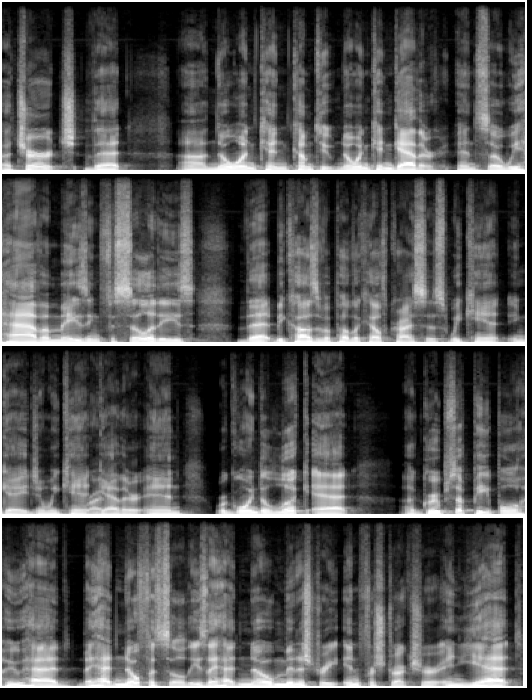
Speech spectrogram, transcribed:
a church that uh, no one can come to, no one can gather. And so we have amazing facilities that, because of a public health crisis, we can't engage and we can't right. gather. And we're going to look at uh, groups of people who had they had no facilities, they had no ministry infrastructure, and yet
